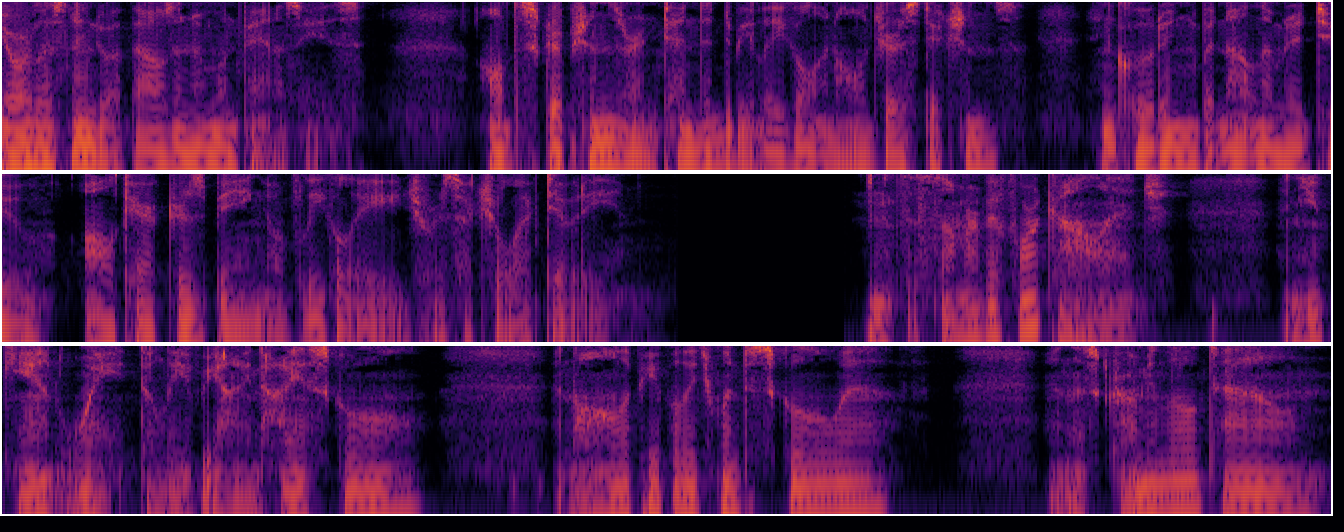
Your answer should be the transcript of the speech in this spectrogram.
You're listening to A Thousand and One Fantasies. All descriptions are intended to be legal in all jurisdictions, including but not limited to all characters being of legal age for sexual activity. It's the summer before college, and you can't wait to leave behind high school and all the people that you went to school with and this crummy little town.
